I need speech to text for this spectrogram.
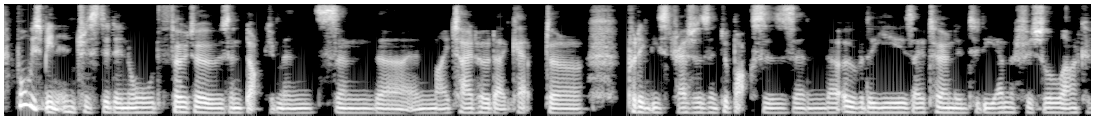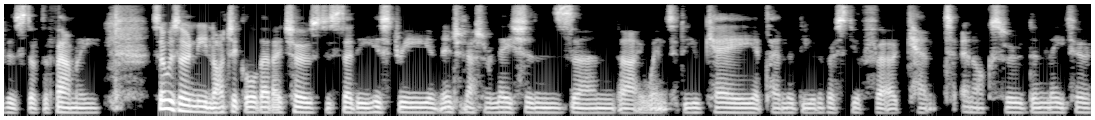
I've always been interested in old photos and documents, and uh, in my childhood, I kept uh, putting these treasures into boxes. And uh, over the years, I turned into the unofficial archivist of the family. So it was only logical that I chose to study history and international relations. And I went to the UK, attended the University of uh, Kent and Oxford, and later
